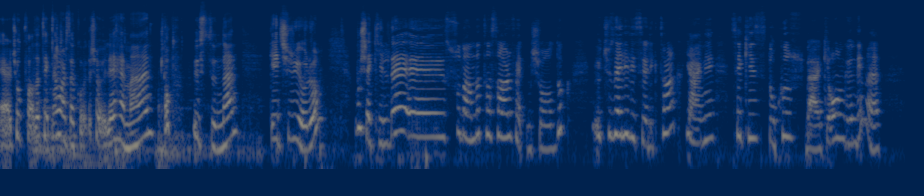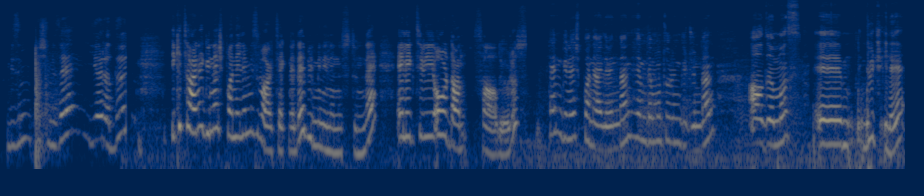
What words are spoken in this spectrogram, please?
eğer çok fazla tekne varsa koyda şöyle hemen hop üstünden geçiriyorum. Bu şekilde e, sudan da tasarruf etmiş olduk. 350 litrelik tank yani 8-9 belki 10 gün değil mi? Bizim işimize yaradı. İki tane güneş panelimiz var teknede bir mininin üstünde. Elektriği oradan sağlıyoruz. Hem güneş panellerinden hem de motorun gücünden aldığımız e, güç ile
